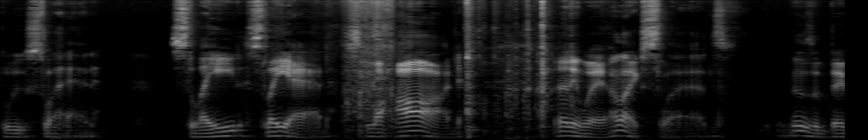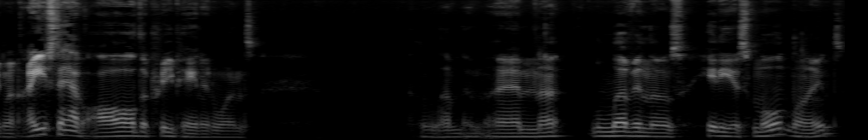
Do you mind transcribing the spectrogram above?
blue slad. Slade? Slayad. Slaad. Anyway, I like slads. This is a big one. I used to have all the pre-painted ones. I love them. I am not loving those hideous mold lines,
